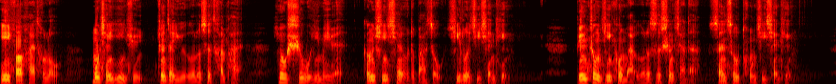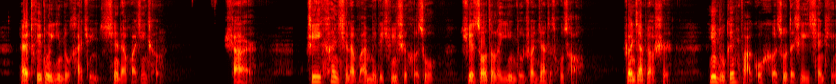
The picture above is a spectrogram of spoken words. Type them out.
印方还透露，目前印军正在与俄罗斯谈判，用十五亿美元更新现有的八艘基洛级潜艇，并重金购买俄罗斯剩下的三艘同级潜艇，来推动印度海军现代化进程。然而，这一看起来完美的军事合作却遭到了印度专家的吐槽。专家表示，印度跟法国合作的这一潜艇，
